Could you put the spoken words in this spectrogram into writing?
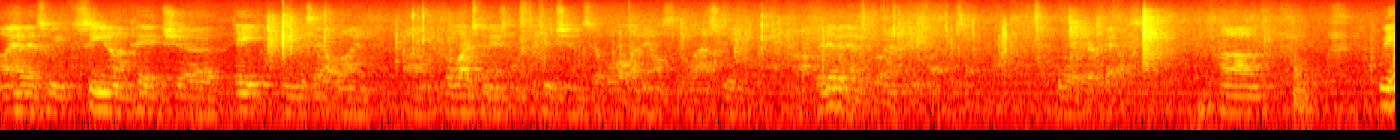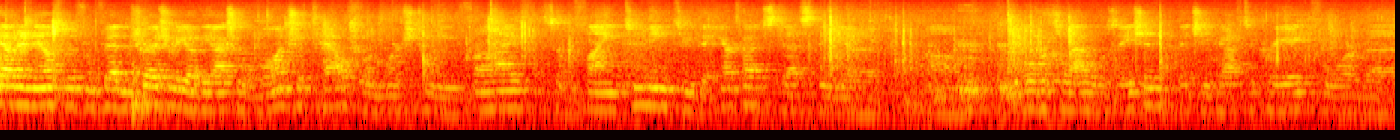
Uh, And as we've seen on page uh, eight in this outline, um, the large financial institutions have all announced in the last week, uh, their dividends are going down eighty-five percent or thereabouts. Um, We have an announcement from Fed and Treasury of the actual launch of TALF on March 25, some fine tuning to the haircuts. That's the uh, um, the over-collateralization that you have to create for uh,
